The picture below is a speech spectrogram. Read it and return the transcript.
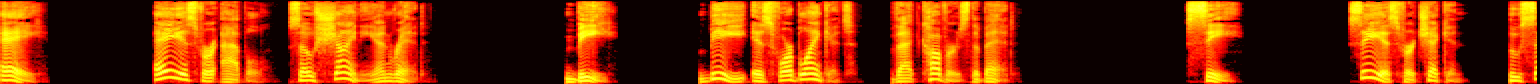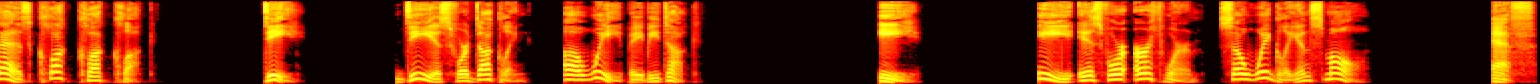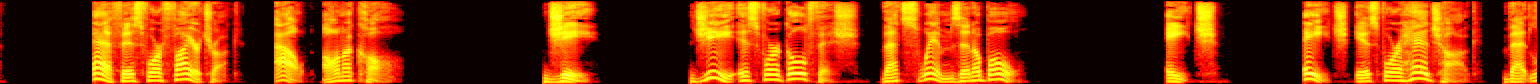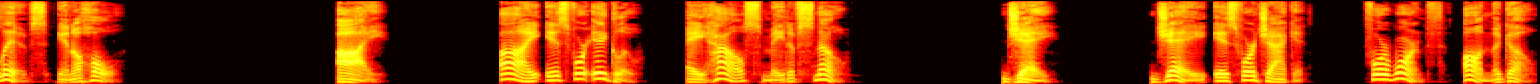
A. A is for apple, so shiny and red. B. B is for blanket, that covers the bed. C. C is for chicken, who says cluck, cluck, cluck. D. D is for duckling, a wee baby duck. E. E is for earthworm, so wiggly and small. F. F is for fire truck, out on a call. G. G is for goldfish that swims in a bowl. H. H is for hedgehog that lives in a hole. I. I is for igloo, a house made of snow. J. J is for jacket, for warmth on the go.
